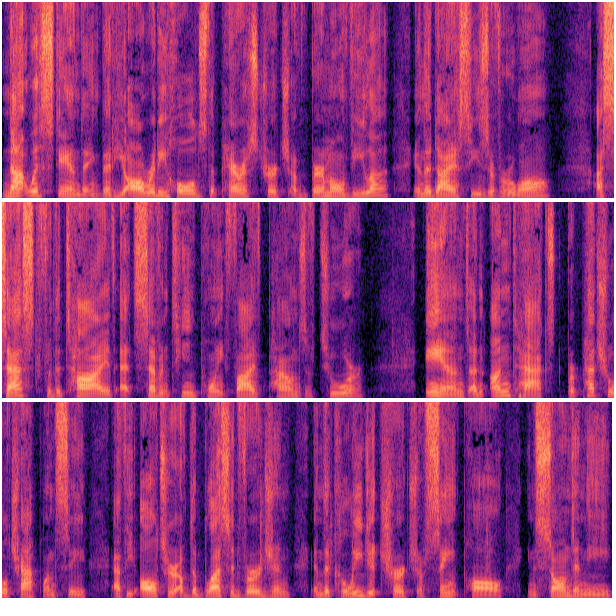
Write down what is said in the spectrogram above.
Notwithstanding that he already holds the parish church of Bermonville in the Diocese of Rouen, assessed for the tithe at 17.5 pounds of tour, and an untaxed perpetual chaplaincy at the altar of the Blessed Virgin in the Collegiate Church of St. Paul in Saint Denis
